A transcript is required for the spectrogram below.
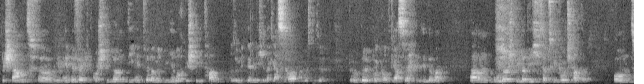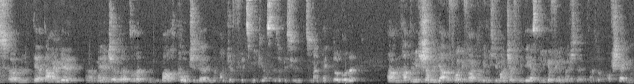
bestand äh, im Endeffekt aus Spielern, die entweder mit mir noch gespielt haben, also mit denen ich in der Klasse war damals, diese berühmte Boykottklasse, die da war, ähm, oder Spieler, die ich selbst gecoacht hatte. Und ähm, der damalige äh, Manager dort oder war auch Coach in der, in der Mannschaft, Fritz Miklas, also ein bisschen zu meinem Mentor wurde, ähm, hatte mich schon im Jahr davor gefragt, ob ich nicht die Mannschaft in die erste Liga führen möchte, also aufsteigen.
